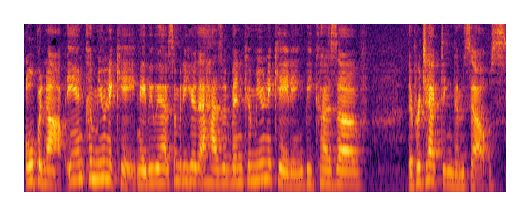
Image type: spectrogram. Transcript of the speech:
open up and communicate. Maybe we have somebody here that hasn't been communicating because of they're protecting themselves.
